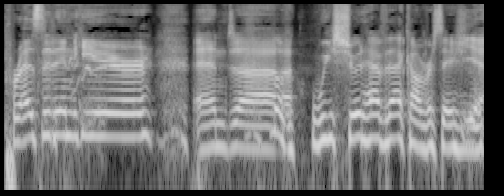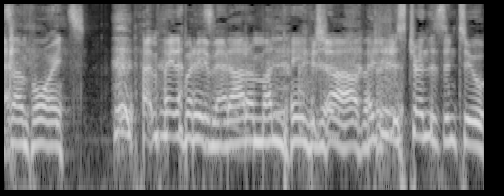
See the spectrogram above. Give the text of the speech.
president here, and uh, Look, we should have that conversation Yeah. at some point, that might not but be it's a bad not one. a mundane I should, job. I should just turn this into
